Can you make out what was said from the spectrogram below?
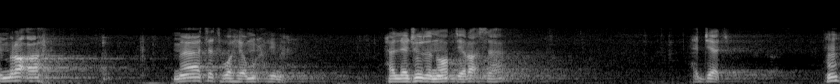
امرأة ماتت وهي محرمة هل يجوز أن نغطي رأسها؟ حجاج. ها؟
